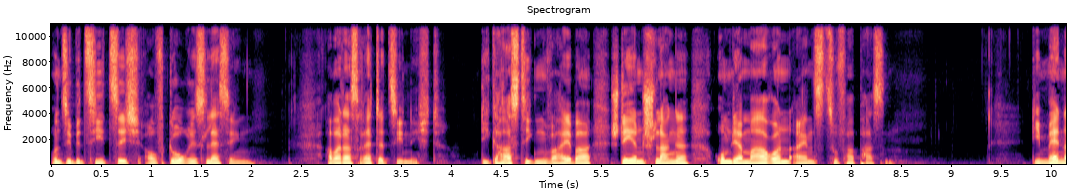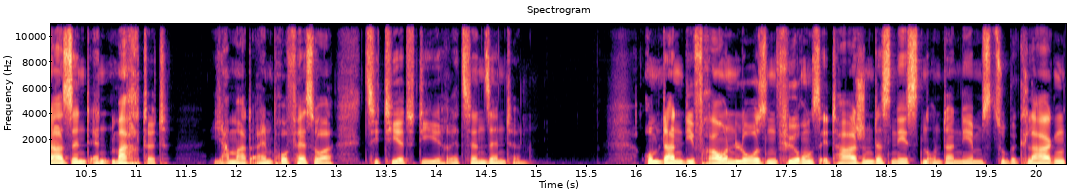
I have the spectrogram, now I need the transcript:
und sie bezieht sich auf Doris Lessing. Aber das rettet sie nicht. Die garstigen Weiber stehen Schlange, um der Maron eins zu verpassen. Die Männer sind entmachtet, jammert ein Professor, zitiert die Rezensentin. Um dann die frauenlosen Führungsetagen des nächsten Unternehmens zu beklagen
